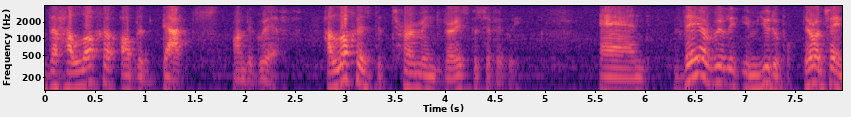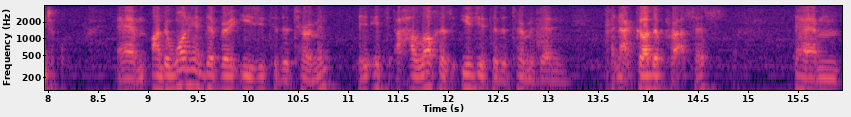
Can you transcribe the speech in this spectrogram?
the halacha are the dots on the graph. Halacha is determined very specifically, and they are really immutable. They're unchangeable. Um, on the one hand, they're very easy to determine it, it, a halacha is easier to determine than an agada process. Um,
